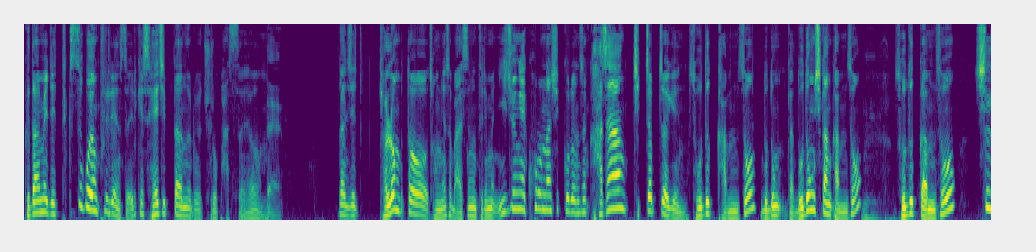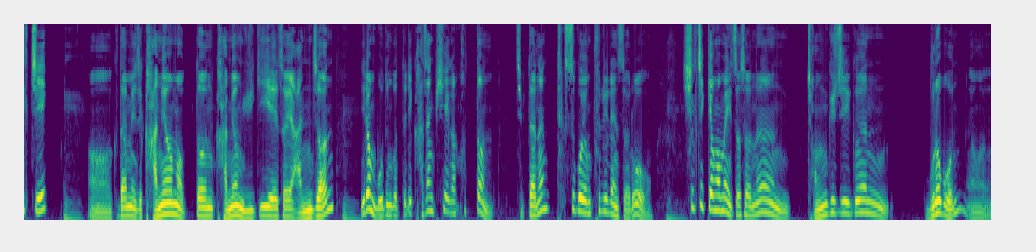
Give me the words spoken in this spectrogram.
그다음에 이제 특수고용 프리랜서 이렇게 세 집단으로 주로 봤어요. 네. 그러니까 이제 결론부터 정리해서 말씀을 드리면 이 중에 코로나 19로는 가장 직접적인 소득 감소, 노동 그러니까 노동 시간 감소, 소득 감소, 실직 어 그 다음에 이제 감염 어떤 감염 위기에서의 안전 이런 모든 것들이 가장 피해가 컸던 집단은 특수고용 프리랜서로 실직 경험에 있어서는 정규직은 물어본 어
